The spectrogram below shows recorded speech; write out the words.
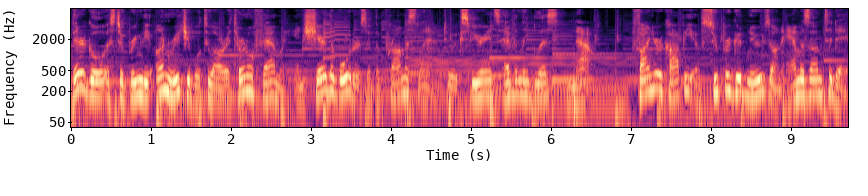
Their goal is to bring the unreachable to our eternal family and share the borders of the promised land to experience heavenly bliss now. Find your copy of Super Good News on Amazon today.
